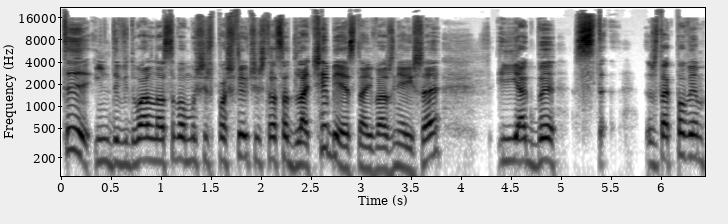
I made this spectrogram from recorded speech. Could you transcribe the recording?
ty, indywidualna osoba, musisz poświęcić to, co dla ciebie jest najważniejsze i jakby, że tak powiem,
